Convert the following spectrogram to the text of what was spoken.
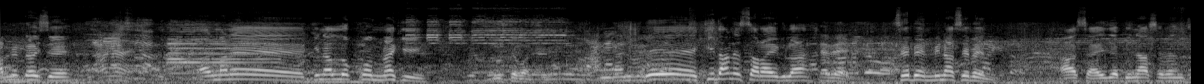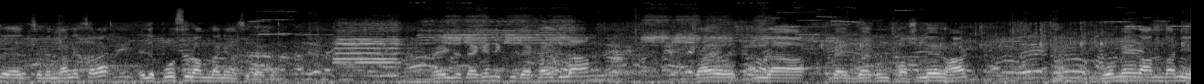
আপনারটা হয়েছে? আর মানে কেনার লোক কম নাকি? বুঝতে পারছি। এ কি ধানের চারা এগুলা? সেভেন বিনা সেভেন আচ্ছা এই যে বিনা সেভেন সেভেন ধানের চারা এই যে প্রচুর আমদানি আছে দেখেন। এই যে দেখেন একটু দেখাই দিলাম। যাই হোক আমরা দেখব এখন ফসলের হাট। গমের আমদানি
